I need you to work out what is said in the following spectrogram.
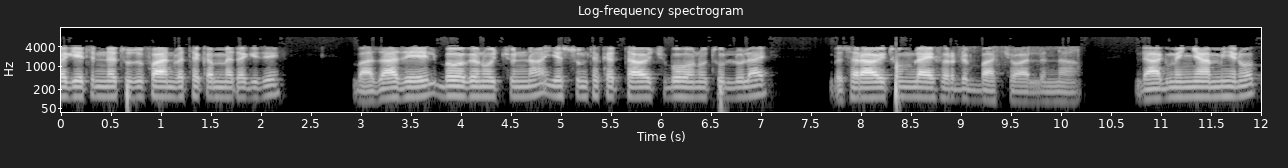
በጌትነቱ ዙፋን በተቀመጠ ጊዜ በአዛዜል በወገኖቹና የእሱም ተከታዮች በሆኑት ሁሉ ላይ በሰራዊቱም ላይ ይፈርድባቸዋልና። ዳግመኛም ሄኖክ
